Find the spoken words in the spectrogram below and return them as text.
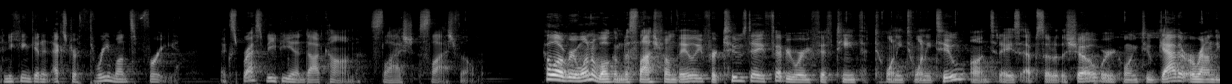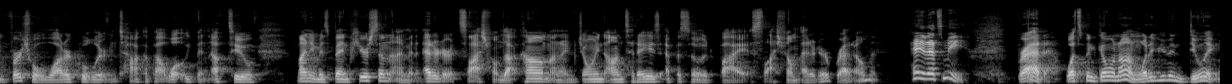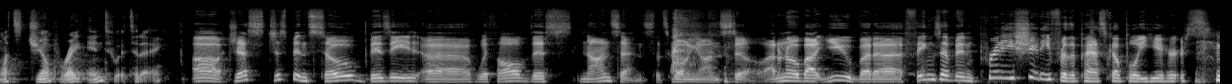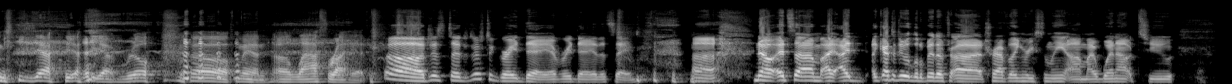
and you can get an extra three months free. ExpressVPN.com slash slash film. Hello, everyone, and welcome to Slash Film Daily for Tuesday, February 15th, 2022. On today's episode of the show, we're going to gather around the virtual water cooler and talk about what we've been up to. My name is Ben Pearson. I'm an editor at slashfilm.com, and I'm joined on today's episode by Slash Film editor Brad Oman. Hey, that's me. Brad, what's been going on? What have you been doing? Let's jump right into it today. Oh, just just been so busy uh, with all this nonsense that's going on. Still, I don't know about you, but uh, things have been pretty shitty for the past couple of years. yeah, yeah, yeah. Real. Oh man, a laugh riot. Oh, just a just a great day every day, the same. uh, no, it's um, I, I, I got to do a little bit of uh, traveling recently. Um, I went out to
